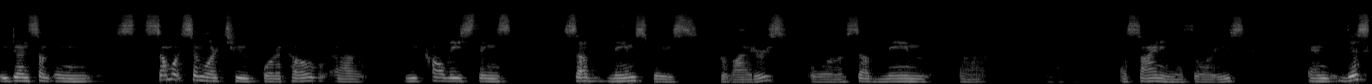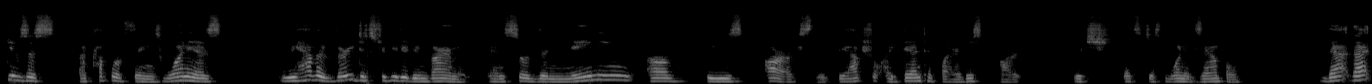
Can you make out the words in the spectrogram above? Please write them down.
we've done something somewhat similar to Portico. Uh, we call these things sub namespace providers or sub name uh, assigning authorities. And this gives us a couple of things. One is we have a very distributed environment. And so the naming of these arks, the, the actual identifier, this part, which that's just one example, that, that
